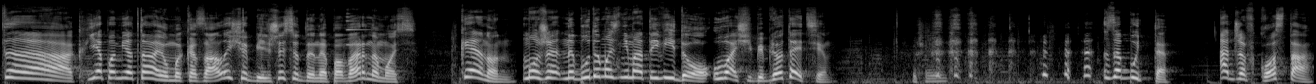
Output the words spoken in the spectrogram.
Так, я пам'ятаю, ми казали, що більше сюди не повернемось. Кенон, може, не будемо знімати відео у вашій бібліотеці? Забудьте. Адже в Коста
